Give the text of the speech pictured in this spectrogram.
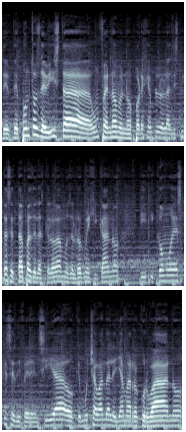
de- de puntos de vista, un fenómeno, por ejemplo, las distintas etapas de las que hablábamos del rock mexicano. Y, y cómo es que se diferencia o que mucha banda le llama rock urbano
